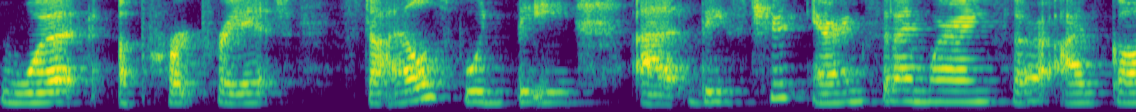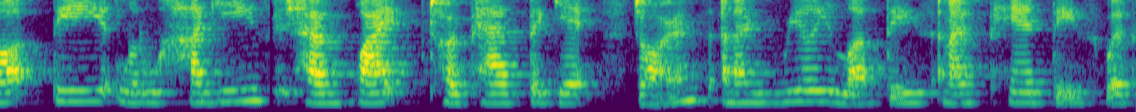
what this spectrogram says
work appropriate styles would be uh, these two earrings that I'm wearing. So I've got the little Huggies which have white topaz baguette stones and I really love these and I've paired these with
